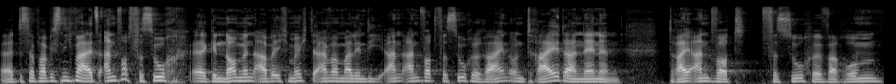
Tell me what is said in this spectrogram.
äh, deshalb habe ich es nicht mal als Antwortversuch äh, genommen, aber ich möchte einfach mal in die An Antwortversuche rein und drei da nennen. Drei Antwortversuche, warum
